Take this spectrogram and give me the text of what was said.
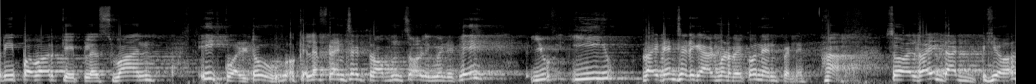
three power k plus one equal to okay left hand side problem solve immediately you ಈ ರೈಟ್ ಹ್ಯಾಂಡ್ ಸೈಡಿಗೆ ಆ್ಯಡ್ ಮಾಡಬೇಕು, ನೆನಪಿರಲಿ. ಹಾ so I write that here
